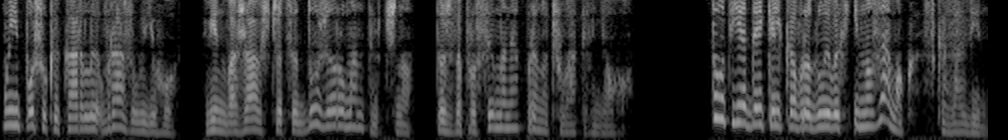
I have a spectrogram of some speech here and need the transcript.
Мої пошуки Карли вразили його. Він вважав, що це дуже романтично, тож запросив мене приночувати в нього. Тут є декілька вродливих іноземок, сказав він.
